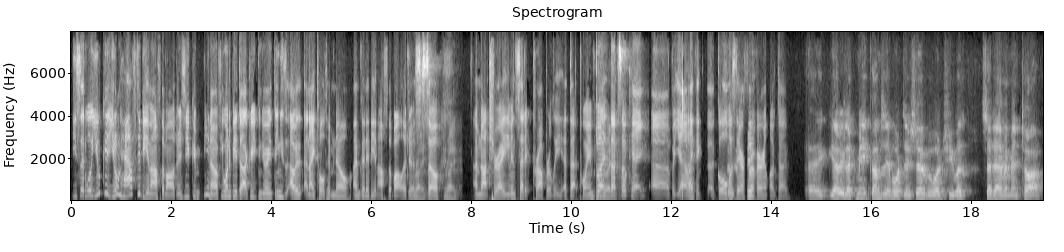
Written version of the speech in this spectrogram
he said, "Well, you can. You don't have to be an ophthalmologist. You can, you know, if you want to be a doctor, you can do anything." He's, I was, and I told him, "No, I'm going to be an ophthalmologist." Right, so right. I'm not sure I even said it properly at that point, but right. that's okay. Uh, but yeah, I think the goal was there for a very long time. Uh, Gary, let me come about the word she was said I'm a mentor.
